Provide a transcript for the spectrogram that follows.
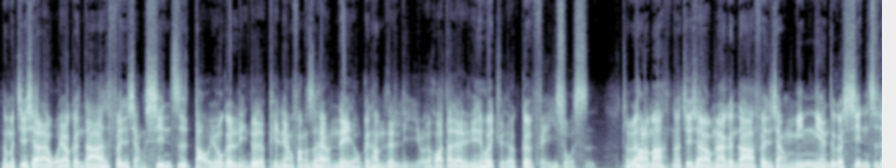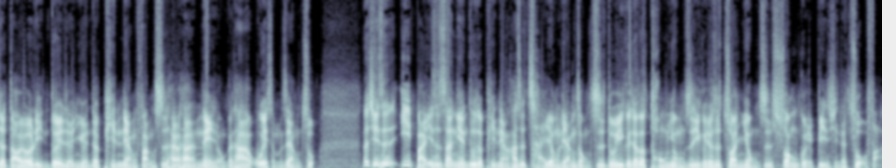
那么接下来我要跟大家分享新制导游跟领队的评量方式还有内容跟他们的理由的话，大家一定会觉得更匪夷所思。准备好了吗？那接下来我们来跟大家分享明年这个新制的导游领队人员的评量方式，还有它的内容跟它为什么这样做。那其实一百一十三年度的评量，它是采用两种制度，一个叫做通用制，一个就是专用制，双轨并行的做法。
